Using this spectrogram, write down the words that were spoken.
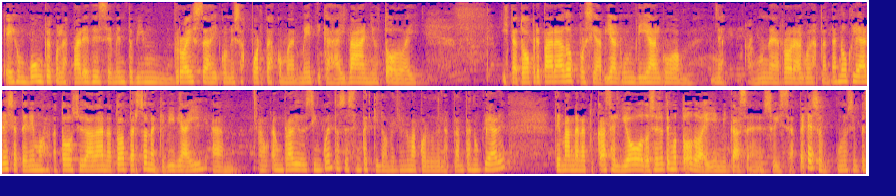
es un búnker con las paredes de cemento bien gruesas y con esas puertas como herméticas, hay baños, todo ahí. Y está todo preparado por si había algún día algo algún error, algo en las plantas nucleares, ya tenemos a todo ciudadano, a toda persona que vive ahí, a, a, un radio de 50 o 60 kilómetros, no me acuerdo, de las plantas nucleares, te mandan a tu casa el yodo, o sea, yo tengo todo ahí en mi casa en Suiza. Pero eso, uno siempre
